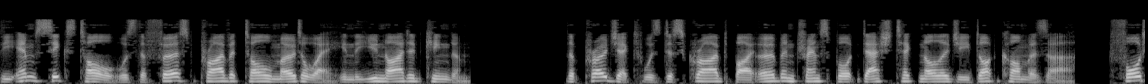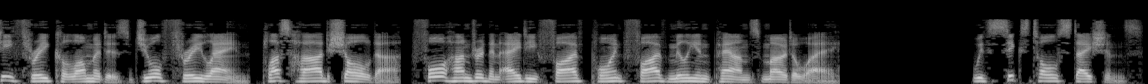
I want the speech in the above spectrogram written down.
The M6 toll was the first private toll motorway in the United Kingdom. The project was described by urbantransport-technology.com as a 43 km dual three-lane plus hard shoulder, 485.5 million pounds motorway with 6 toll stations.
